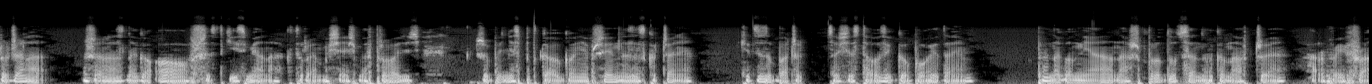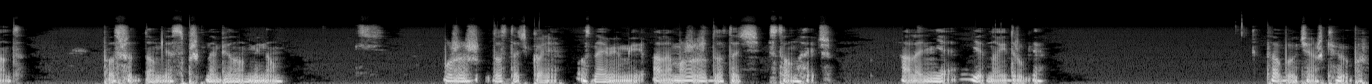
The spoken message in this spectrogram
Rogera Żelaznego o wszystkich zmianach, które musieliśmy wprowadzić, żeby nie spotkało go nieprzyjemne zaskoczenie, kiedy zobaczy, co się stało z jego opowiadaniem. Pewnego dnia nasz producent wykonawczy, Harvey Front, podszedł do mnie z przygnębioną miną. Możesz dostać konie, oznajmił mi, ale możesz dostać Stonehenge. Ale nie, jedno i drugie. To był ciężki wybór.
